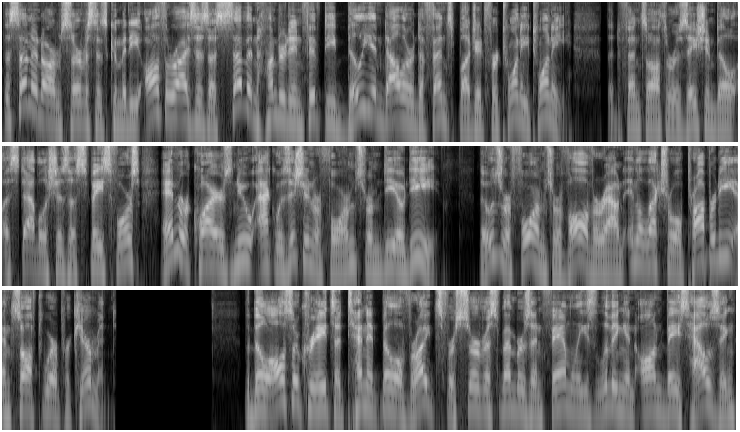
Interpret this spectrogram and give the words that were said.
The Senate Armed Services Committee authorizes a $750 billion defense budget for 2020. The Defense Authorization Bill establishes a Space Force and requires new acquisition reforms from DoD. Those reforms revolve around intellectual property and software procurement. The bill also creates a tenant bill of rights for service members and families living in on base housing.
